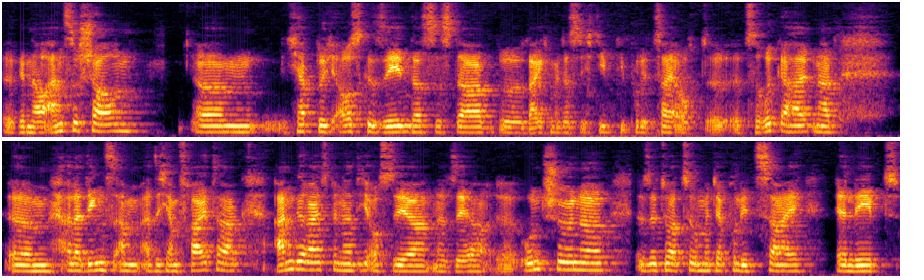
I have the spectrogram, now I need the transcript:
äh, genau anzuschauen. Ähm, ich habe durchaus gesehen, dass es da, äh, sage ich mal, dass sich die, die Polizei auch äh, zurückgehalten hat. Ähm, allerdings, am, als ich am Freitag angereist bin, hatte ich auch sehr eine sehr äh, unschöne Situation mit der Polizei erlebt.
